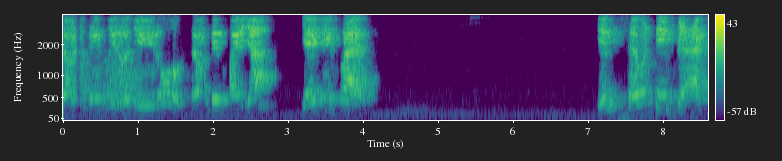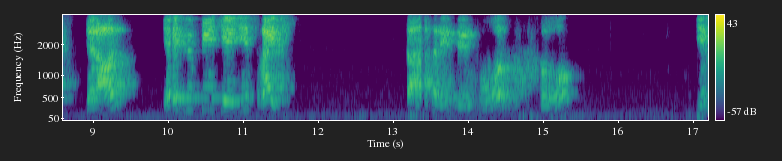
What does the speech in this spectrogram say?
17, 0, 0. 17, 5 ja 85. In 17 bags, there are 850 kgs rice. Therefore, so in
